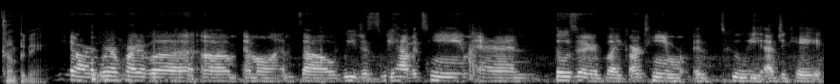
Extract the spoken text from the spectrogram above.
company? We are. We're a part of a um, MLM. So we just we have a team, and those are like our team is who we educate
